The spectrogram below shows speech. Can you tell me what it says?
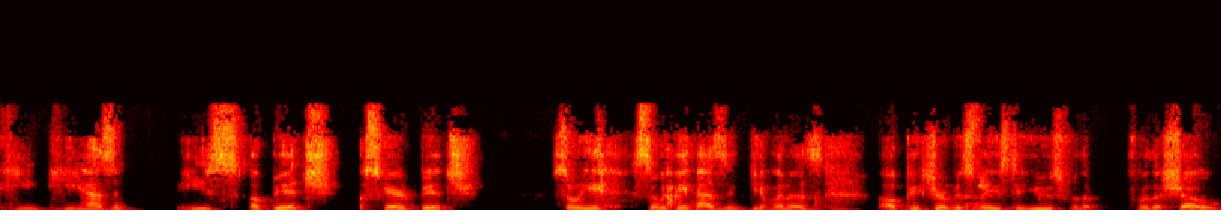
he he hasn't. He's a bitch, a scared bitch. So he so he hasn't given us a picture of his face to use for the for the show.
